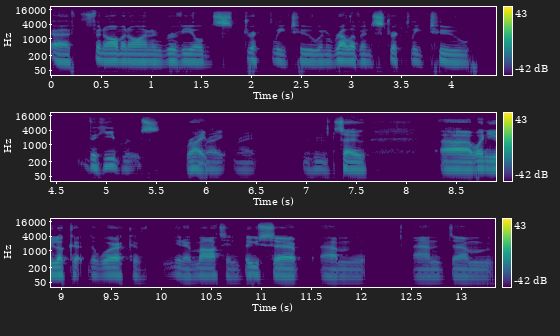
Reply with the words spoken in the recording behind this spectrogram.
uh, phenomenon and revealed strictly to and relevant strictly to the Hebrews. Right. Right, right. So uh, when you look at the work of you know Martin Bucer um, and um,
